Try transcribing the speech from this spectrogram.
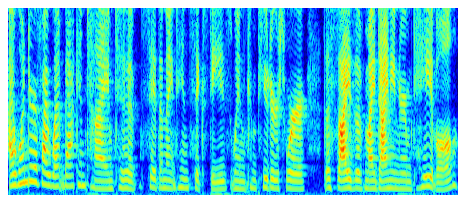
I wonder if I went back in time to, say, the 1960s when computers were the size of my dining room table,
